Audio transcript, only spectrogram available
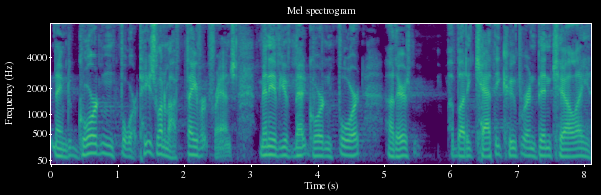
named Gordon Fort. He's one of my favorite friends. Many of you have met Gordon Fort. Uh, there's my buddy Kathy Cooper and Ben Kelly.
